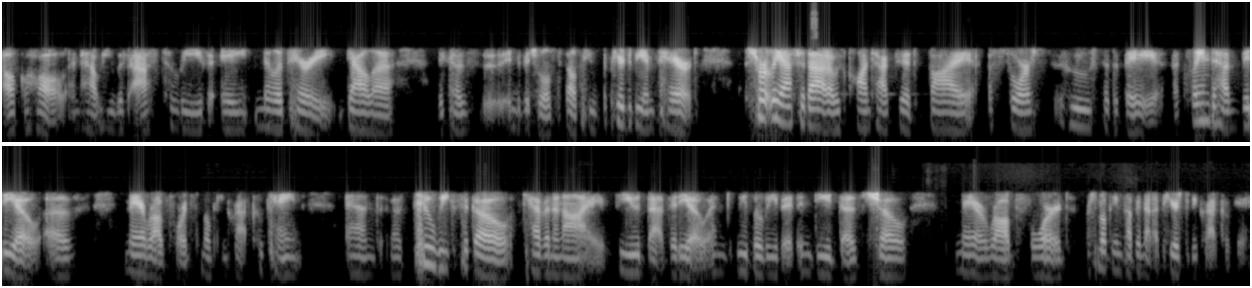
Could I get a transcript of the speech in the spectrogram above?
alcohol and how he was asked to leave a military gala because individuals felt he appeared to be impaired. Shortly after that, I was contacted by a source who said that they claimed to have video of Mayor Rob Ford smoking crack cocaine. And about two weeks ago, Kevin and I viewed that video, and we believe it indeed does show Mayor Rob Ford smoking something that appears to be crack cocaine.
